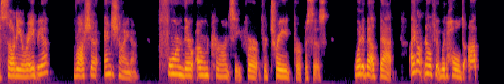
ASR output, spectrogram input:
Saudi Arabia, Russia, and China form their own currency for, for trade purposes? What about that? I don't know if it would hold up.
